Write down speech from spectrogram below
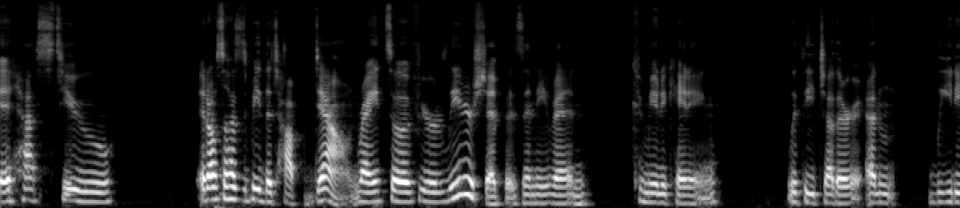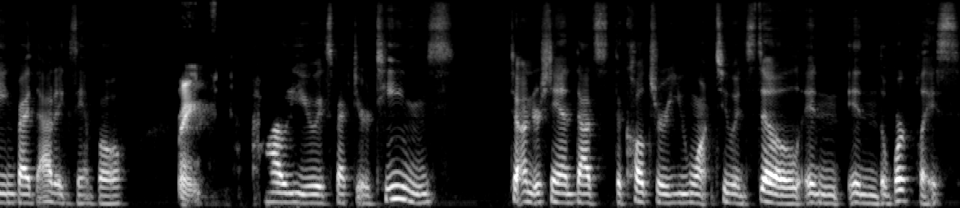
it has to it also has to be the top down, right? So if your leadership isn't even communicating with each other and leading by that example, right? How do you expect your teams to understand that's the culture you want to instill in in the workplace?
